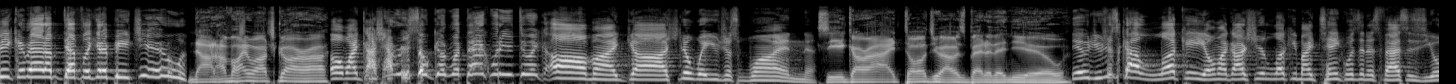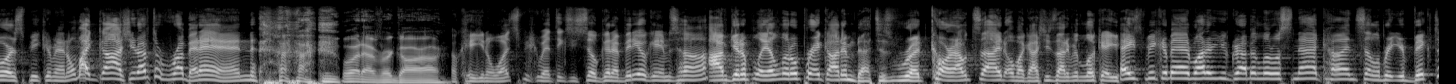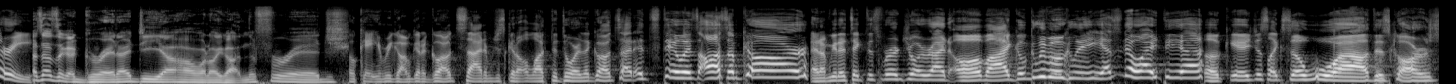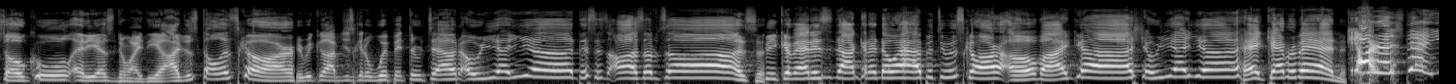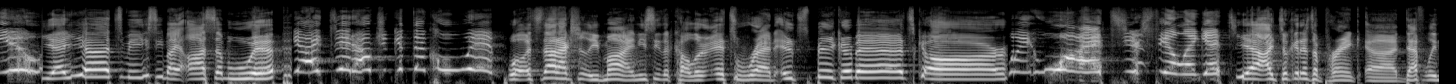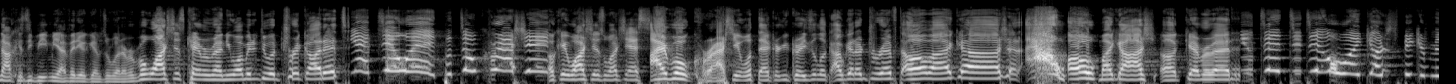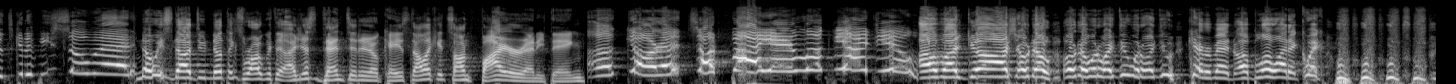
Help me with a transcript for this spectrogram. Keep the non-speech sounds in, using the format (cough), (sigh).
Speaker Man, I'm definitely gonna beat you. Not on my watch, Gara. Oh my gosh, how are you so good? What the heck? What are you doing? Oh my gosh, no way you just won. See, Gara, I told you I was better than you. Dude, you just got lucky. Oh my gosh, you're lucky my tank wasn't as fast as yours, Speaker Man. Oh my gosh, you don't have to rub it in. (laughs) Whatever, Gara. Okay, you know what? Speaker Man thinks he's so good at video games, huh? I'm gonna play a little prank on him. That's his red car outside. Oh my gosh, he's not even looking. Hey, Speaker Man, why don't you grab a little snack, huh, and celebrate your victory? That sounds like a great idea. Oh, what do I got in the fridge? Okay, here we go. I'm gonna go outside. I'm just gonna unlock the door and then go outside and steal his awesome car. And I'm gonna take this for a joyride. Oh my googly boogly. He has no idea. Okay, just like so. Wow, this car is so cool. And he has no idea. I just stole his car. Here we go. I'm just gonna whip it through town. Oh yeah, yeah. This is awesome sauce. Speaker Man is not gonna know what happened to his car. Oh my gosh. Oh yeah, yeah. Hey, cameraman. Gara, is that you? Yeah, yeah, it's me. You see my awesome whip? Yeah, I did. How'd you get that cool whip? Well, it's not actually mine. You see the color? It's red. It's Speaker Man's car. Wait, what? You're stealing it? Yeah, I took it as a prank. Uh, definitely not because he beat me at video games or whatever. But watch this, cameraman. You want me to do a trick on it? Yeah, do it, but don't crash it. Okay, watch this, watch this. I won't crash it. What the heck? Are you crazy? Look, I'm gonna drift. Oh my gosh. And ow! Oh my gosh. Uh, cameraman. You did, did, it. Oh my gosh, Speakerman's gonna be so mad. No, he's not, dude. Nothing's wrong with it. I just dented it, okay? It's not like it's on fire or anything. Uh, Gara, it's on fire. Look behind you. Oh my gosh! Oh no! Oh no! What do I do? What do I do? Cameraman, uh, blow on it, quick!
